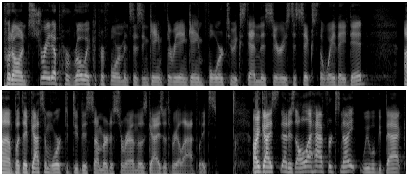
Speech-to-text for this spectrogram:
put on straight up heroic performances in Game Three and Game Four to extend this series to six the way they did. Uh, but they've got some work to do this summer to surround those guys with real athletes. All right, guys, that is all I have for tonight. We will be back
